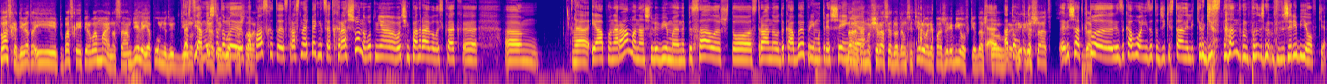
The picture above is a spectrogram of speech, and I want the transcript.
Пасха 9 и Пасха и 1 мая. На самом деле, я помню 95 Подожди, а мы что-то мы прошлого... Пасха-то Страстная пятница это хорошо, но вот мне очень понравилось, как э, Э, ИА «Панорама», наша любимая, написала, что страны ОДКБ примут решение... Да, там мы вчера с Эдвардом цитировали по жеребьевке, да, что э, о том, решат... Решат, да. кто, за кого они, за Таджикистан или Киргизстан в жеребьевке.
